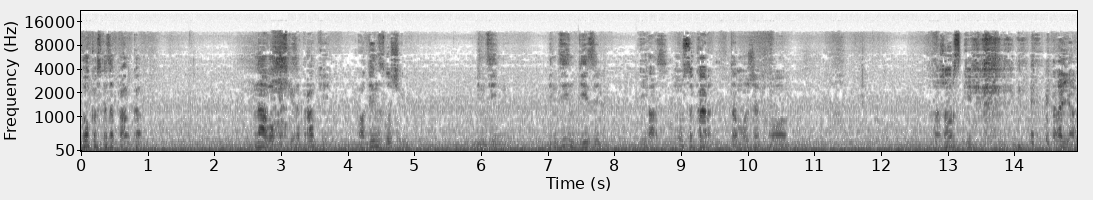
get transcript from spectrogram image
Воковська заправка на Воковській заправці один з лучших бензинів. Бензин, дизель і газ. Ну, Сокар там уже по мажорськи. А як?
